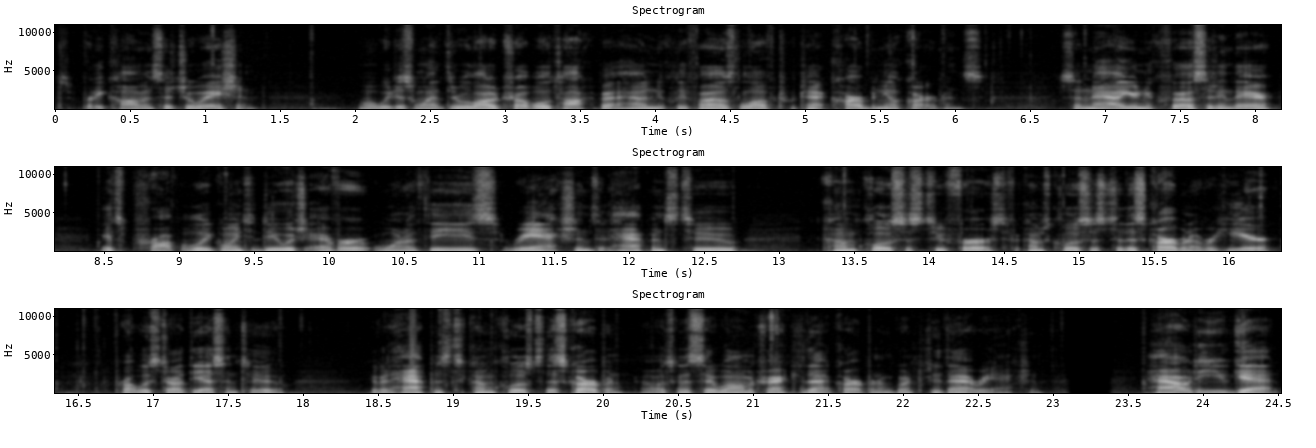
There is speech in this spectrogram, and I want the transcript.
it's a pretty common situation. Well, we just went through a lot of trouble to talk about how nucleophiles love to attack carbonyl carbons. So now your nucleophile sitting there, it's probably going to do whichever one of these reactions it happens to come closest to first. If it comes closest to this carbon over here, probably start the SN2. If it happens to come close to this carbon, oh, it's going to say, well, I'm attracted to that carbon. I'm going to do that reaction. How do you get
